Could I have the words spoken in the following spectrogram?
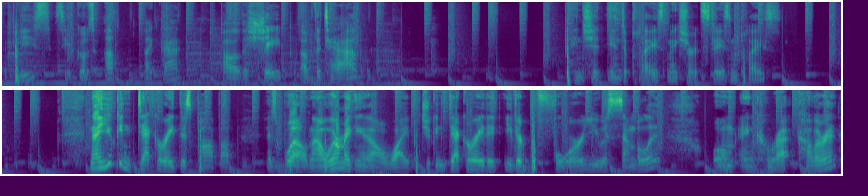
the piece. See, it goes up like that. Follow the shape of the tab. Pinch it into place, make sure it stays in place. Now you can decorate this pop-up as well. Now we're making it all white, but you can decorate it either before you assemble it um, and correct color it,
